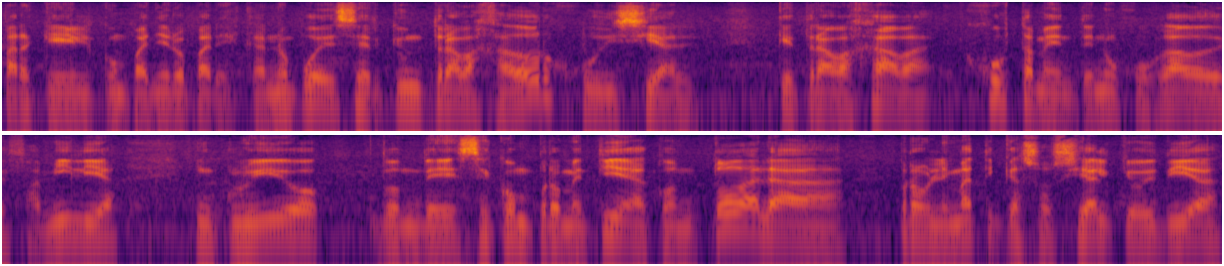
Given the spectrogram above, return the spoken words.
para que el compañero aparezca. No puede ser que un trabajador judicial que trabajaba justamente en un juzgado de familia, incluido donde se comprometía con toda la problemática social que hoy día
